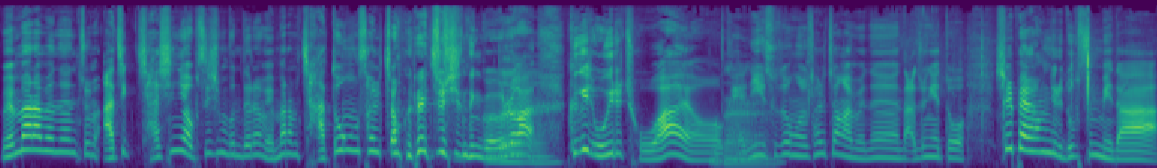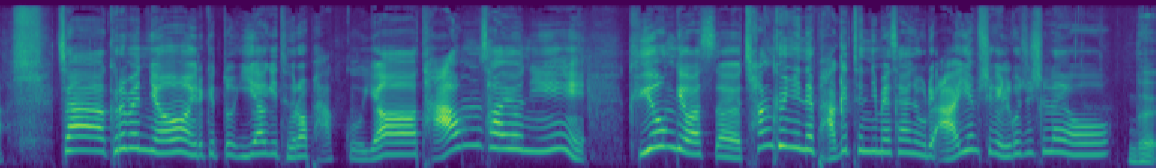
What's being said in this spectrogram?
웬만하면은 좀 아직 자신이 없으신 분들은 웬만하면 자동 설정을 해주시는 거예요. 네. 그게 오히려 좋아요. 네. 괜히 수동으로 설정하면은 나중에 또 실패할 확률이 높습니다. 자, 그러면요 이렇게 또 이야기 들어봤고요. 다음 사연이 귀여운 게 왔어요. 창균이네 바게트님의 사연을 우리 IMC가 읽어주실래요? 네,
